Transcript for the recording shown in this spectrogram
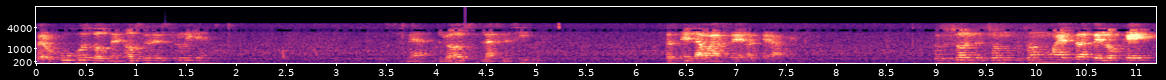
pero jugos donde no se destruyen los, las enzimas. Entonces es la base de la terapia. Entonces son, son, son muestras de lo que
